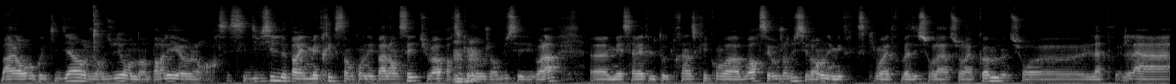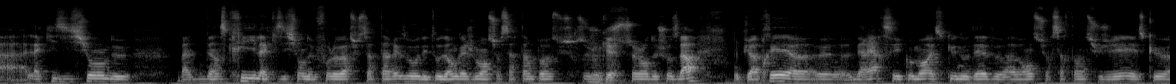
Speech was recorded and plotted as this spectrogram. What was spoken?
Bah alors au quotidien, aujourd'hui, on en parlait. c'est, difficile de parler de métriques tant qu'on n'est pas lancé, tu vois, parce Mhm. qu'aujourd'hui, c'est voilà. Euh, mais ça va être le taux de préinscrit qu'on va avoir. C'est aujourd'hui, c'est vraiment des métriques qui vont être basées sur la sur la com, sur euh, la- la- l'acquisition de bah, d'inscrits, l'acquisition de followers sur certains réseaux, des taux d'engagement sur certains posts, sur ce, genre de choses-là. Et puis après, euh, derrière, c'est comment est-ce que nos devs avancent sur certains sujets, est-ce que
